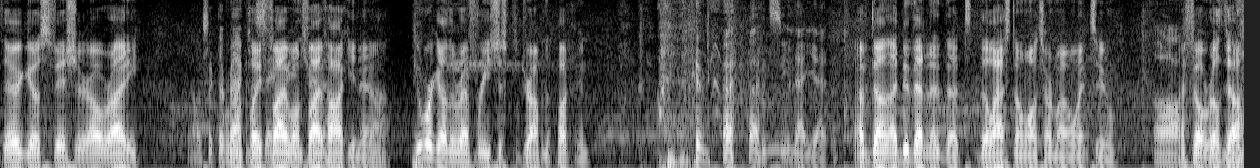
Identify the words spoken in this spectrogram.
there goes Fisher. All righty, looks like they're we're back play the five on right five now. hockey now." Good work out of the referees, just dropping the puck in. I haven't seen that yet. I've done. I did that in a, the last Omaha tournament I went to. Oh, I felt real dumb.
